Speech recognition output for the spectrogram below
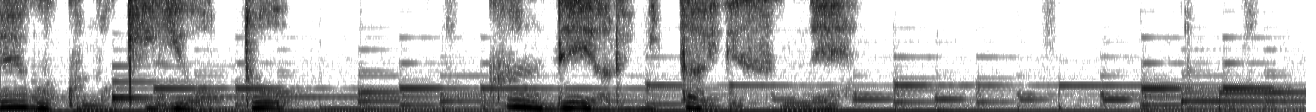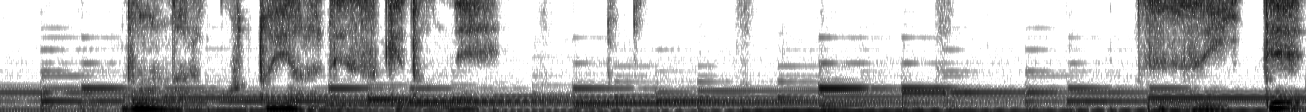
中国の企業と組んでやるみたいですね。どうなることやらですけどね。続いて、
